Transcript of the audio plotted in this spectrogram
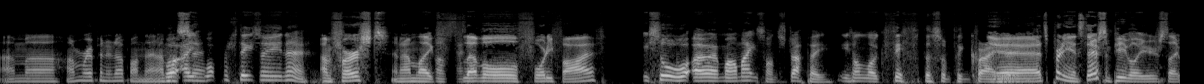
I'm uh I'm ripping it up on that. I What, must say. what prestige are you now? I'm first and I'm like Okay. level 45. You saw uh, my mate's on Strappy. He's on like fifth or something crazy. Yeah, it's pretty. Ins- There's some people you're just like,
